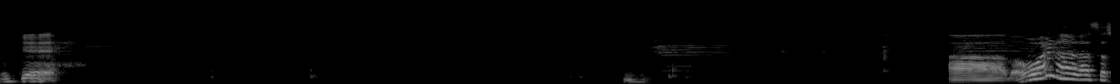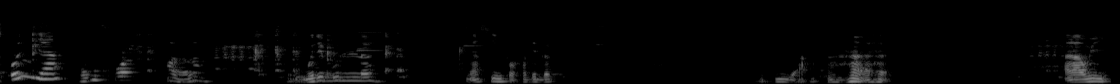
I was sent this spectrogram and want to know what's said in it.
Ok. Ah bah voilà, là ça spawn bien, bon fois. Oh là là. Des boules. Merci pour faire des blocs. C'est bizarre. Alors oui,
